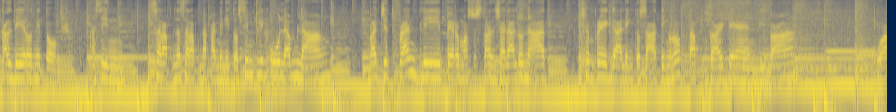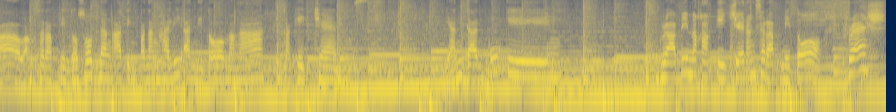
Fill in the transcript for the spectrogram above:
kaldero nito. As in, sarap na sarap na kami nito. Simpleng ulam lang. Budget friendly pero masustansya lalo na at syempre galing to sa ating rooftop garden, di ba? Wow, ang sarap nito. Solve ng ating pananghalian nito, mga ka-kitchens. Yan, done cooking. Grabe, maka-kitchen. Ang sarap nito. Fresh,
